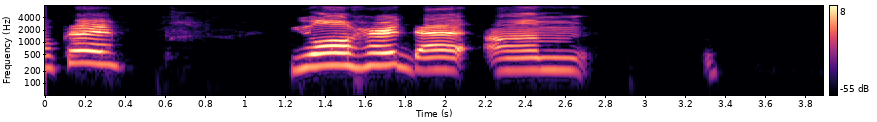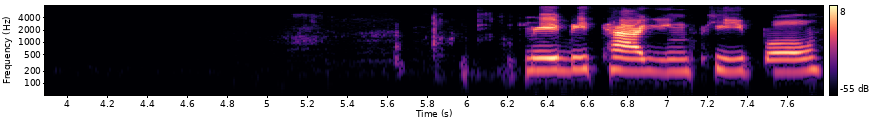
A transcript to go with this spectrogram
Okay. You all heard that. Um maybe tagging people.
